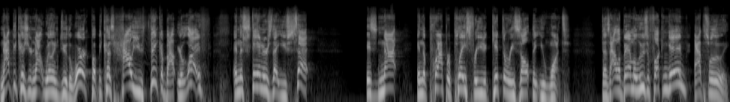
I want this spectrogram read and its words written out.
not because you're not willing to do the work, but because how you think about your life and the standards that you set is not in the proper place for you to get the result that you want. Does Alabama lose a fucking game? Absolutely.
